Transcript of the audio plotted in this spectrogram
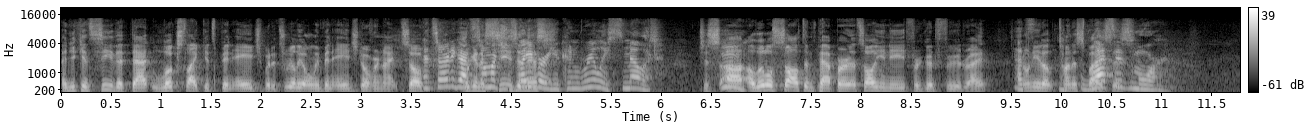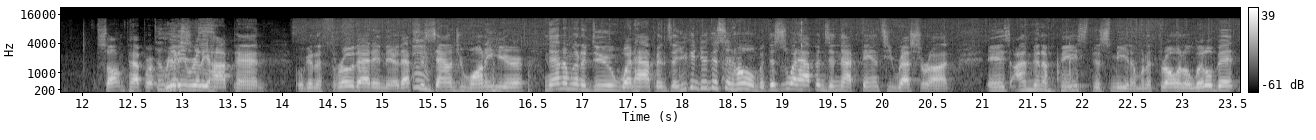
And you can see that that looks like it's been aged, but it's really only been aged overnight. So It's already got so much flavor, this. you can really smell it. Just uh, a little salt and pepper. That's all you need for good food, right? You don't Mm. Need a ton of spices. Less is more. Salt and pepper. Really, really hot pan. We're gonna throw that in there. Mm. That's the sound you want to hear. And then I'm gonna do what happens. And you can do this at home, but this is what happens in that fancy restaurant. Is I'm gonna baste this meat. I'm gonna throw in a little bit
